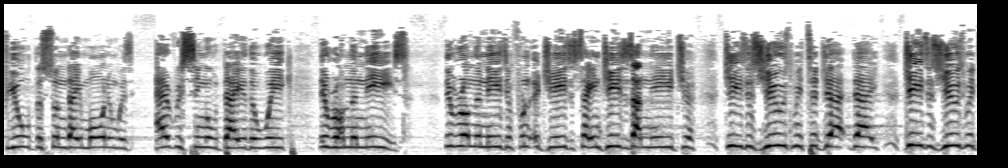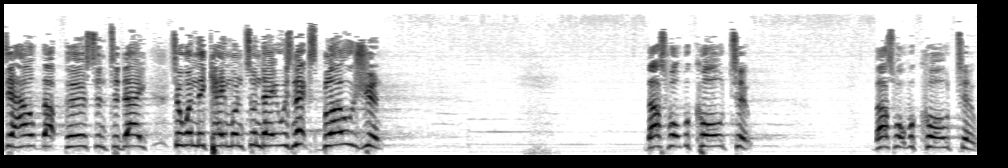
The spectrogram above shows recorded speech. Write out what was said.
fueled the Sunday morning was every single day of the week, they were on the knees. They were on the knees in front of Jesus saying, Jesus, I need you. Jesus, use me today. Jesus, use me to help that person today. So when they came on Sunday, it was an explosion. That's what we're called to. That's what we're called to.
